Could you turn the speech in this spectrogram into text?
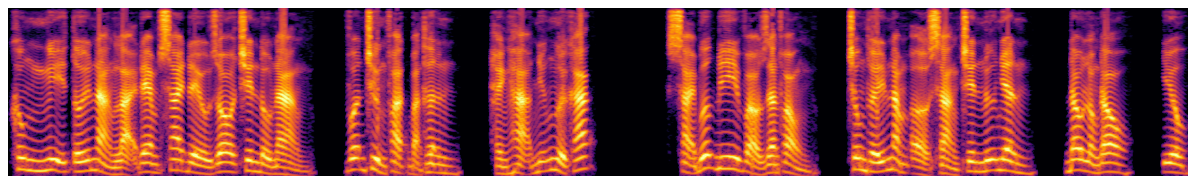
không nghĩ tới nàng lại đem sai đều do trên đầu nàng, vẫn trừng phạt bản thân, hành hạ những người khác. Xài bước đi vào gian phòng, trông thấy nằm ở sàng trên nữ nhân, đau lòng đau, yêu.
